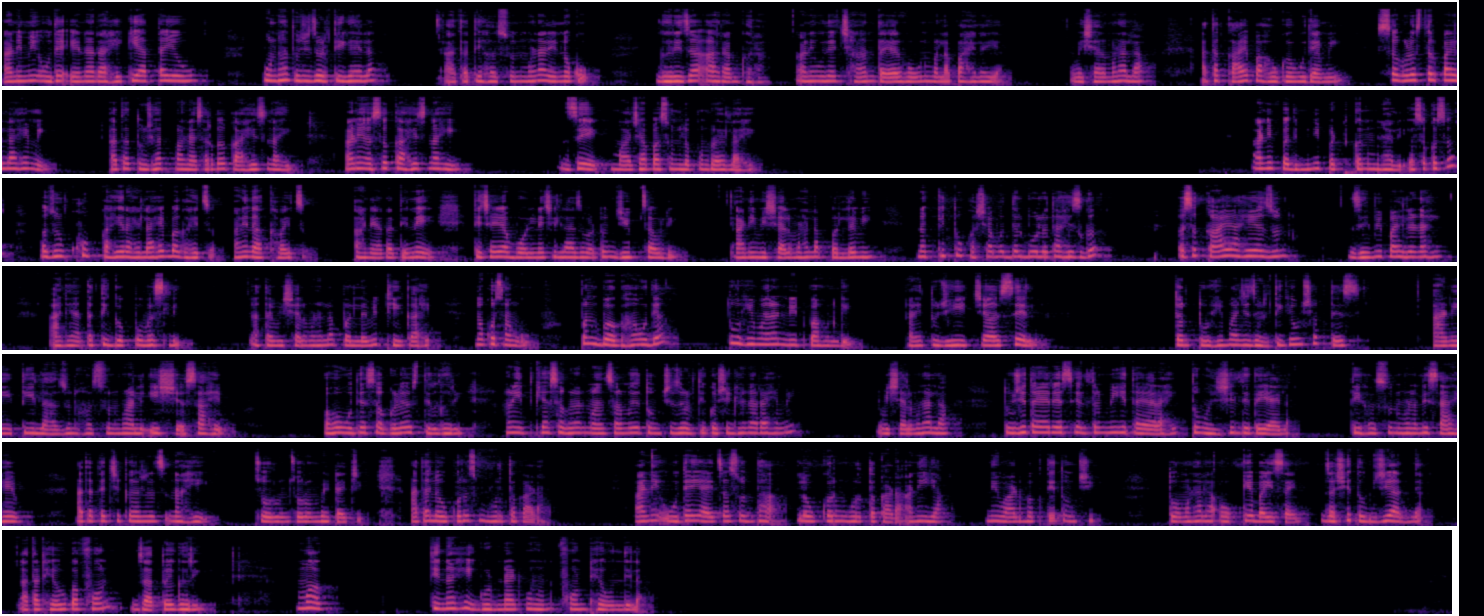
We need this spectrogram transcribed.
आणि मी उद्या येणार आहे की आत्ता येऊ? पुन्हा तुझी झडती घ्यायला? आता ती हसून म्हणाली नको. घरी जा आराम करा आणि उद्या छान तयार होऊन मला पाहायला या. विशाल म्हणाला आता काय पाहू ग उद्या मी? सगळंच तर पाहिलं आहे मी. आता तुझ्यात पाहण्यासारखं काहीच नाही आणि असं काहीच नाही जे माझ्यापासून लपून राहिलं आहे. आणि पद्मिनी पटकन म्हणाली असं कसं? अजून खूप काही राहिलं आहे बघायचं आणि दाखवायचं. आणि आता तिने तिच्या या बोलण्याची लाज वाटून जीप चावली. आणि विशाल म्हणाला पल्लवी नक्की तू कशाबद्दल बोलत आहेस ग? असं काय आहे अजून? जे मी पाहिलं नाही. आणि आता ती गप्प बसली. आता विशाल म्हणाला पल्लवी ठीक आहे. नको सांगू. पण बघ हा उद्या. तूही मला नीट पाहून घे. आणि तुझी इच्छा असेल तर तूही माझी झडती घेऊ शकतेस. आणि ती लाजून हसून म्हणाली इश्य साहेब अहो उद्या सगळे असतील घरी. आणि इतक्या सगळ्या माणसांमध्ये तुमची झडती कशी घेणार आहे मी? विशाल म्हणाला तुझी तयारी असेल तर मीही तयार आहे. तू म्हणशील तिथे यायला. ती हसून म्हणाली साहेब आता त्याची गरज नाही चोरून चोरून भेटायची. आता लवकरच मुहूर्त काढा. आणि उद्या यायचासुद्धा लवकर मुहूर्त काढा आणि या. मी वाट बघते तुमची. तो म्हणाला ओके बाई साहेब जशी तुमची आज्ञा. आता ठेवू का फोन? जातोय घरी. मग तिनंही गुड नाईट म्हणून फोन ठेवून दिला.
